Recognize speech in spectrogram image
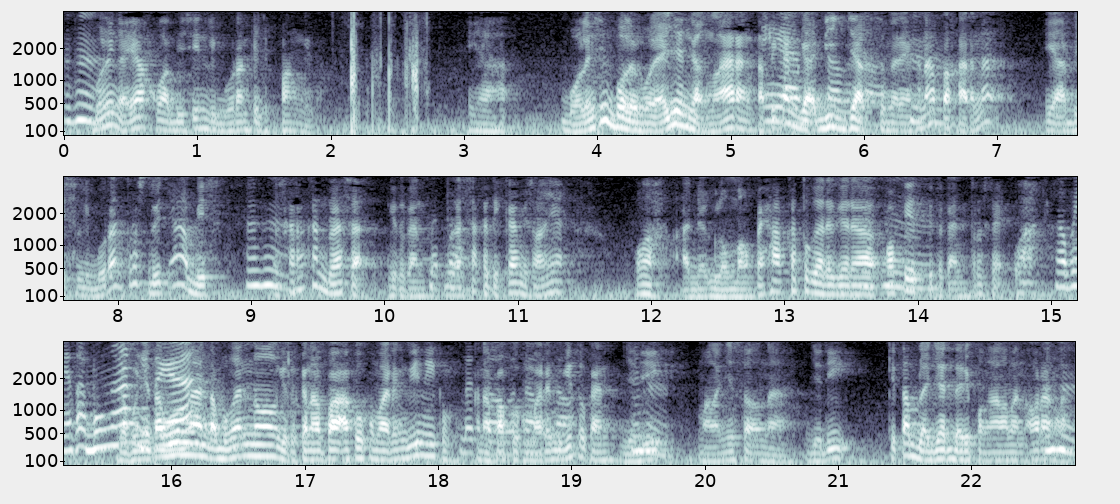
Mhm. Boleh nggak ya aku habisin liburan ke Jepang gitu?" Ya, boleh sih boleh-boleh aja nggak ngelarang, tapi Iya, kan nggak bijak betul. Hmm. sebenarnya. Kenapa? Karena ya habis liburan terus duitnya habis. Nah, sekarang kan berasa gitu kan. Betul. Berasa ketika misalnya wah ada gelombang PHK tuh gara-gara Covid gitu kan. Terus kayak wah Nggak punya tabungan nggak punya gitu tabungan, ya? tabungan nol gitu. Kenapa aku kemarin gini? Betul, Kenapa aku betul, kemarin betul. begitu kan? Jadi malah nyesel. Nah, jadi kita belajar dari pengalaman orang lah.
